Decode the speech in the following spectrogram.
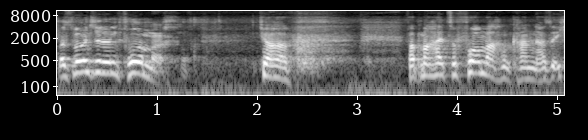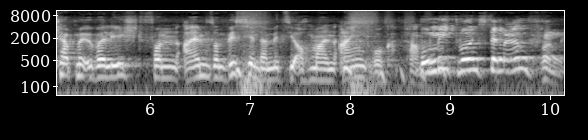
Was wollen Sie denn vormachen? Tja, was man halt so vormachen kann. Also ich habe mir überlegt, von allem so ein bisschen, damit Sie auch mal einen Eindruck haben. Womit wollen Sie denn anfangen?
